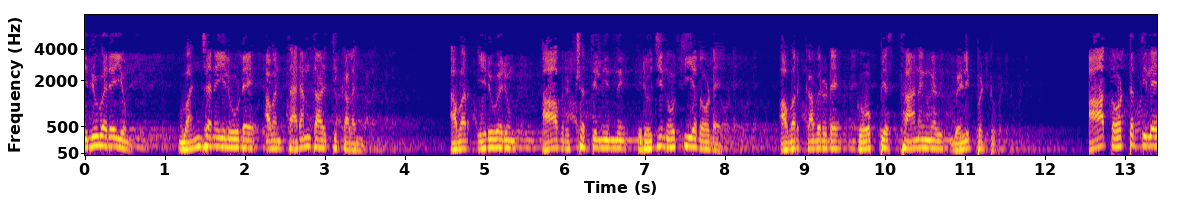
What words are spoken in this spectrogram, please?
ഇരുവരെയും വഞ്ചനയിലൂടെ അവൻ തരം താഴ്ത്തിക്കളഞ്ഞു അവർ ഇരുവരും ആ വൃക്ഷത്തിൽ നിന്ന് രുചി നോക്കിയതോടെ അവർക്കവരുടെ ഗോപ്യസ്ഥാനങ്ങൾ വെളിപ്പെട്ടു ആ തോട്ടത്തിലെ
